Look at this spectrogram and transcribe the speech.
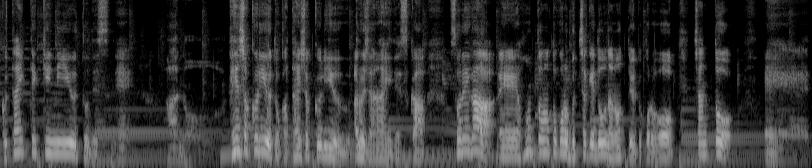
具体的に言うとですねあの転職理由とか退職理由あるじゃないですか。それが、えー本当のところぶっちゃけどうなのっていうところをちゃんと、え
